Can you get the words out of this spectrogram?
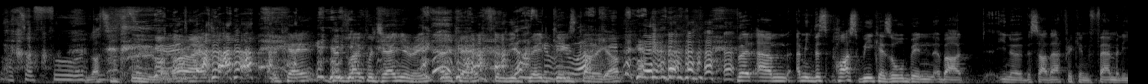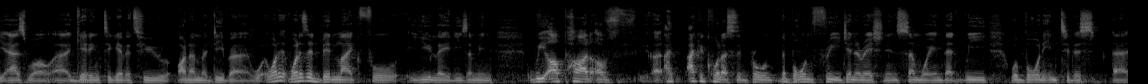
lots of food. Lots of food. All right. Okay. Good luck for January. Okay. It's going to be great can be gigs coming up. but um, I mean, this past week has all been about you know the South African family as well, uh, getting together to honor Madiba. What, what has it been like for you ladies? I mean, we are part of. I, I could call us the born, the born free generation in some way, in that we were born into this. Uh,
